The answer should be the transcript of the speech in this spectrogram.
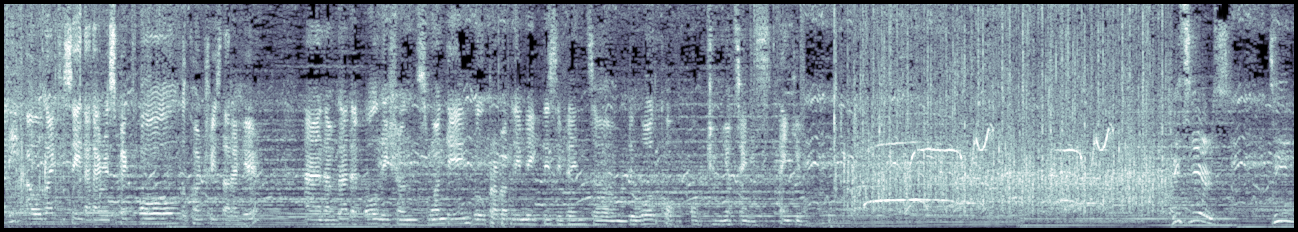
Finally, I would like to say that I respect all the countries that are here, and I'm glad that all nations one day will probably make this event um, the World Cup of Junior Tennis. Thank you. This year's team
